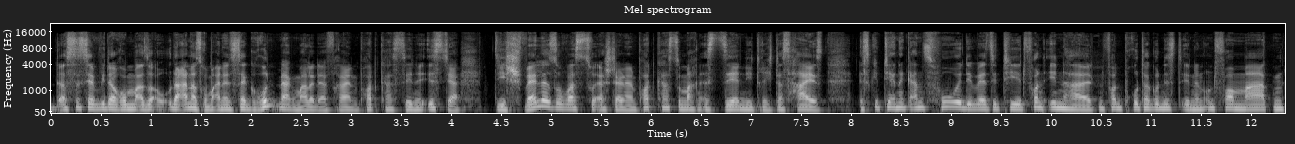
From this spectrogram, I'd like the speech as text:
das ist ja wiederum, also oder andersrum, eines der Grundmerkmale der freien Podcast-Szene ist ja, die Schwelle, sowas zu erstellen, einen Podcast zu machen, ist sehr niedrig. Das heißt, es gibt ja eine ganz hohe Diversität von Inhalten, von ProtagonistInnen und Formaten.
